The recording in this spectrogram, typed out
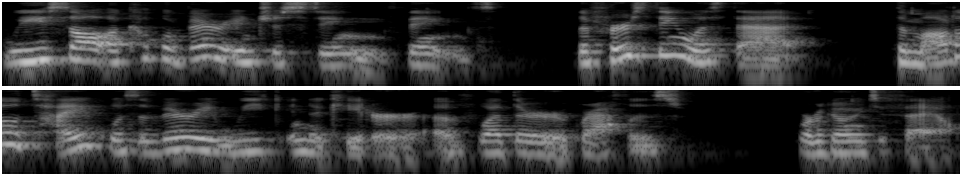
we saw a couple very interesting things. The first thing was that the model type was a very weak indicator of whether graphlets were going to fail.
